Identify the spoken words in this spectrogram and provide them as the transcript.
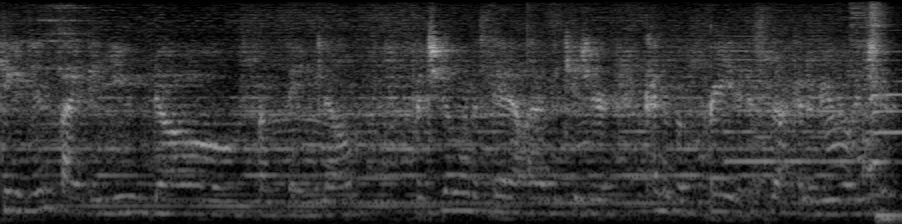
Get an insight, and you know something, you know? But you don't want to say it out loud because you're kind of afraid it's not going to be really true.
